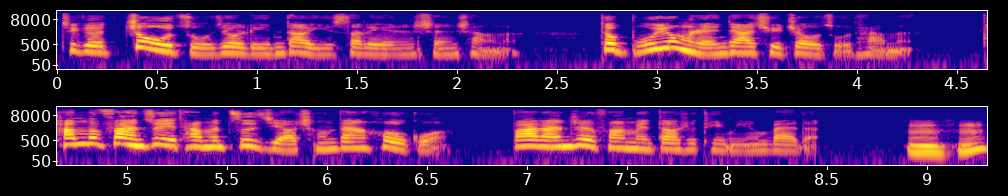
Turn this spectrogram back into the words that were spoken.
这个咒诅就临到以色列人身上了，都不用人家去咒诅他们，他们犯罪，他们自己要承担后果。巴兰这方面倒是挺明白的。嗯哼，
